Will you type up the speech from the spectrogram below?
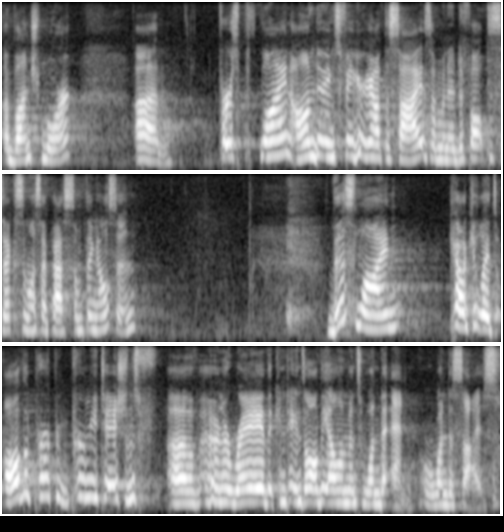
a bunch more. Um, first line, all I'm doing is figuring out the size. I'm going to default to 6 unless I pass something else in. This line calculates all the per permutations of an array that contains all the elements 1 to n, or 1 to size.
